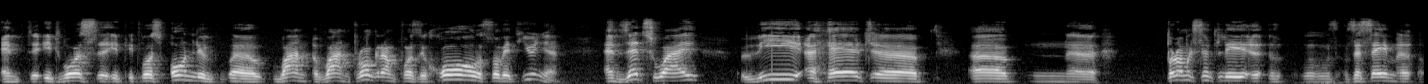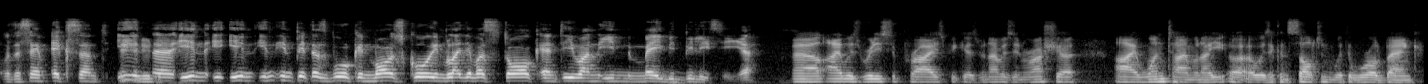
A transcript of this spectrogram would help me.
and it was it, it was only uh, one one program for the whole Soviet Union, and that's why we uh, had. Uh, mm, uh, the same uh, the same accent in, uh, in in in in Petersburg, in Moscow, in Vladivostok, and even in maybe Tbilisi. Yeah. Well, I was really surprised because when I was in Russia, I one time when I uh, I was a consultant with the World Bank,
